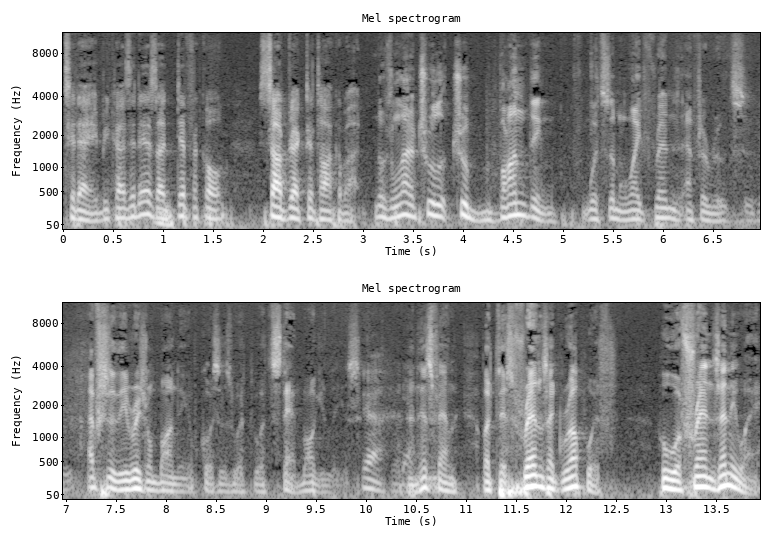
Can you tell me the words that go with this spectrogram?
today because it is a difficult subject to talk about. There was a lot of true, true bonding with some white friends after Roots. Actually, the original bonding, of course, is with, with Stan Margulies Yeah. and his family. But there's friends I grew up with who were friends anyway.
